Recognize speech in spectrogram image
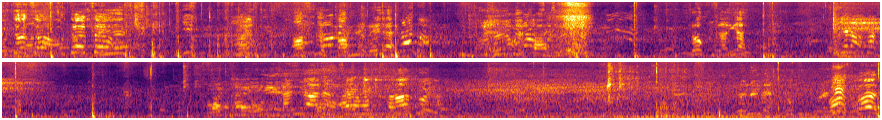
Orta saha orta saha. Aslı, aslı beyler. Çok güzel gel. Sen de Adem, sen de rahat oyna. Önünde. Bas bas.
